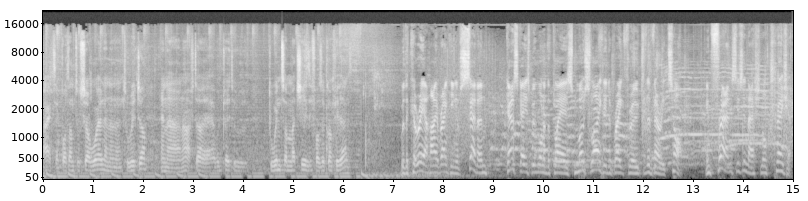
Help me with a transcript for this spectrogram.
Ah, it's important to serve well and uh, to return. And uh, after, I will try to, to win some matches for the confidence. With a career high ranking of seven, Gasquet has been one of the players most likely to break through to the very top. In France, he's a national treasure.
